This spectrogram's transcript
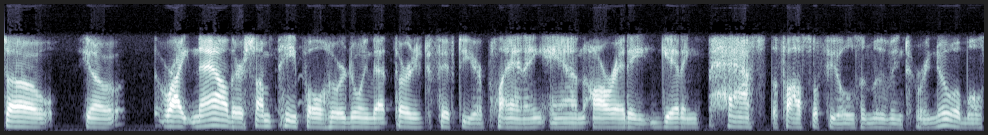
So, you know, right now there are some people who are doing that 30 to 50 year planning and already getting past the fossil fuels and moving to renewables.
